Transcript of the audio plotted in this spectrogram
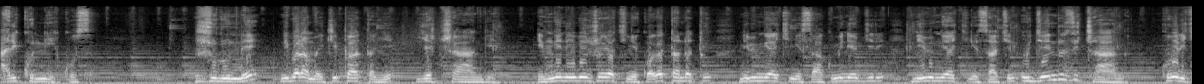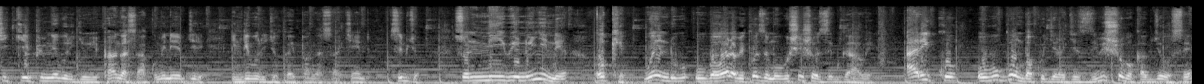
ariko ni ikosa. Jurune niba ari amakipe ahatanye ya cange. Imwe niba ejo yakinye kuwa gatandatu niba imwe yakinye saa kumi n'ebyiri niba imwe yakinye saa cyenda ugenda uzicanga kubera iki kipe imwe buri gihe uyipanga saa kumi n'ebyiri indi buri gihe ukayipanga saa cyenda sibyo? So ni ibintu nyine oke wenda uba warabikoze mu bushishozi bwawe ariko uba ugomba kugerageza ibishoboka byose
